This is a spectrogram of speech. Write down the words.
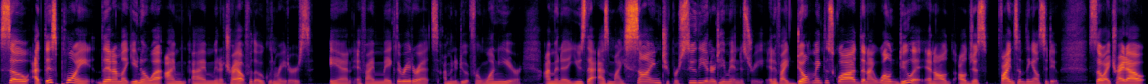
So at this point, then I'm like, you know what? I'm I'm gonna try out for the Oakland Raiders. And if I make the Raiderettes, I'm going to do it for one year. I'm going to use that as my sign to pursue the entertainment industry. And if I don't make the squad, then I won't do it, and I'll I'll just find something else to do. So I tried out.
